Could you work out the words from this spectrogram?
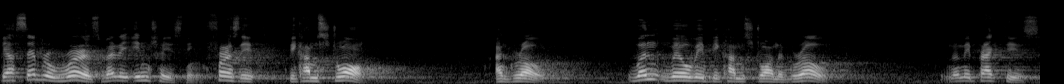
There are several words very interesting. First, it becomes strong and grow. When will we become strong and grow? When we practice.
